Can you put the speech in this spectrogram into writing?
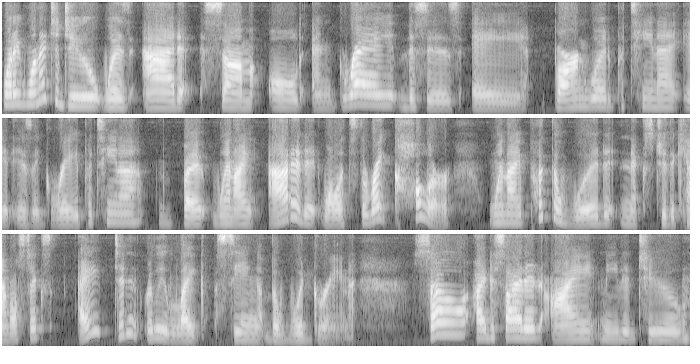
What I wanted to do was add some old and gray. This is a barnwood patina. It is a gray patina, but when I added it, well, it's the right color. When I put the wood next to the candlesticks, I didn't really like seeing the wood grain. So I decided I needed to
